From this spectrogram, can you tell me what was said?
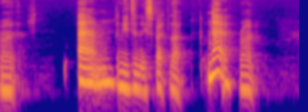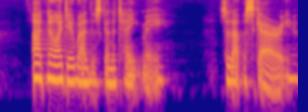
Right. Um, and you didn't expect that. No, Right. I had no idea where this was going to take me. So that was scary.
